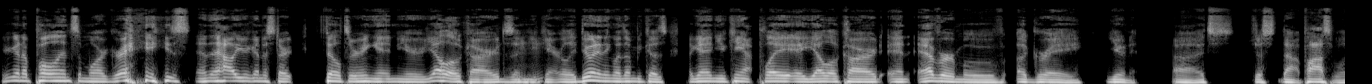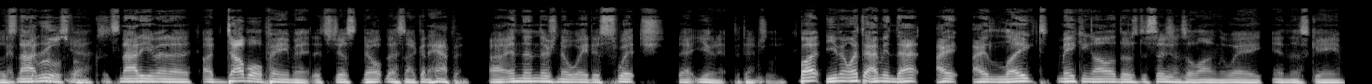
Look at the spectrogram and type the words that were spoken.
you're going to pull in some more grays and then how you're going to start filtering in your yellow cards and you Mhm. can't really do anything with them because again, you can't play a yellow card and ever move a gray unit. Uh, it's just not possible. It's That's not the rules, yeah, folks. It's not even a, a double payment. It's just, nope, that's not going to happen. Uh, and then there's no way to switch that unit potentially. But even with that, I mean, that I, I liked making all of those decisions along the way in this game.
